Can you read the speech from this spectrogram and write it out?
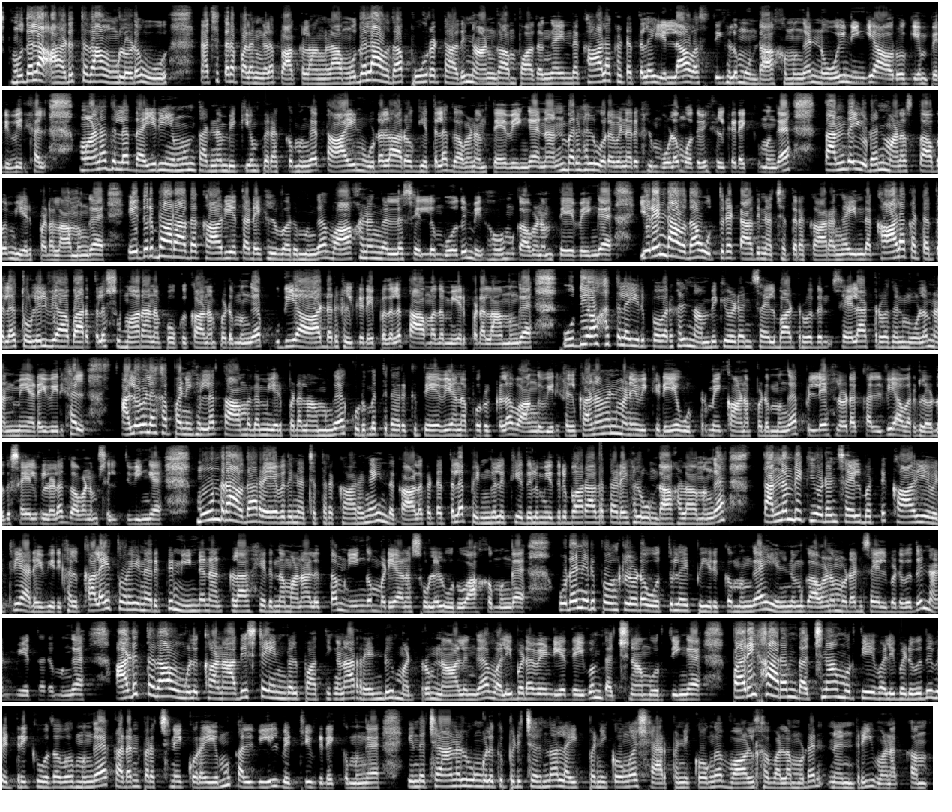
முதல அடுத்ததான் உங்களோட ஊ- நட்சத்திர பலன்களை பார்க்கலாங்களா? முதலாவதா பூரட்டாதி நான்காம் பாதங்க. இந்த காலகட்டத்தில் எல்லா வசதிகளும் உண்டாகுமுங்க. நோய் நீங்கி ஆரோக்கியம் பெறுவீர்கள். மனதில் தைரியமும் தன்னம்பிக்கையும் பிறக்குமுங்க. தாயின் உடல் ஆரோக்கியத்தில் கவனம் தேவைங்க. நண்பர்கள் உறவினர்கள் மூலம் உதவிகள் கிடைக்குமுங்க. தந்தையுடன் மனஸ்தாபம் ஏற்படலாமுங்க. எதிர்பாராத காரிய தடைகள் வருமுங்க. வாகனங்கள்ல செல்லும் போது மிகவும் கவனம் தேவைங்க. இரண்டாவதா உத்திரட்டாதி நட்சத்திரக்காரங்க. இந்த காலகட்டத்தில் தொழில் வியாபாரத்தில் சுமாரான போக்கு காணப்படுமுங்க. புதிய ஆர்டர்கள் கிடைப்பதில் தாமதம் ஏற்படலாமுங்க. உத்தியோகத்தில் இருப்பவர்கள் நம்பிக்கையுடன் செயல்பாற்றுவதன் செயலாற்றுவதன் மூலம் நன்மை அடைவீர்கள். அலுவலக பணிகளில் தாமதம் ஏற்படலாமுங்க. குடும்பத்தினருக்கு தேவையான பொருட்களை வாங்குவீர்கள். கணவன் மனைவிக்கிடையே ஒற்றுமை காணப்படுமுங்க. பிள்ளைகளோட கல்வி அவர்களோட செயல்களோட கவனம் செலுத்துவீங்க. மூன்றாவதா ரேவதி நட்சத்திரக்காரங்க. இந்த காலகட்டத்தில் பெண்களுக்கு எதிலும் எதிர்பாராத தடைகள் உண்டாகலாமுங்க. தன்னம்பிக்கையுடன் செயல்பட்டு காரிய வெற்றி அடைவீர்கள். கலைத்துறையினருக்கு நீண்ட நாட்களாக இருந்த மன அழுத்தம் நீங்கும்படியான சூழல் உருவாகுமுங்க. உடன் இருப்பவர்களோட ஒத்துழைப்பு இருக்குமுங்க. எனினும் கவனமுடன் செயல்படுவது நன்மையை தருமுங்க. அடுத்ததா உங்களுக்கான அதிர்ஷ்ட எண்கள் பார்த்தீங்கன்னா ரெண்டு மற்றும் நாலுங்க. வழிபட வேண்டிய தெய்வம் தட்சிணாமூர்த்திங்க. பரிகாரம் தட்சிணாமூர்த்தியை வழிபடுவது வெற்றிக்கு உதவுமுங்க. கடன் பிரச்சனை குறையும். கல்வியில் வெற்றி கிடைக்குமுங்க. இந்த சேனல் உங்களுக்கு பிடிச்சிருந்தா லைக் பண்ணிக்கோங்க ஷேர் பண்ணிக்கோங்க. வாழ்க வளமுடன். நன்றி வணக்கம்.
